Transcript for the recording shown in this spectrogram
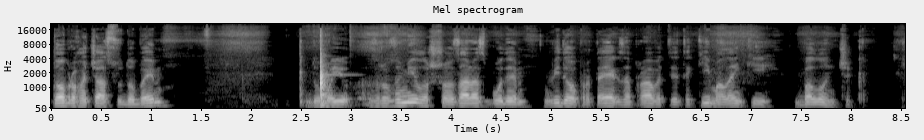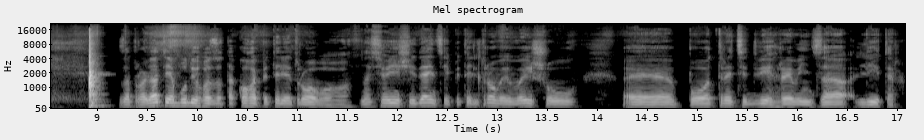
Доброго часу доби. Думаю, зрозуміло, що зараз буде відео про те, як заправити такий маленький балончик. Заправляти я буду його за такого 5-літрового. На сьогоднішній день цей 5-літровий вийшов е, по 32 гривень за літр.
